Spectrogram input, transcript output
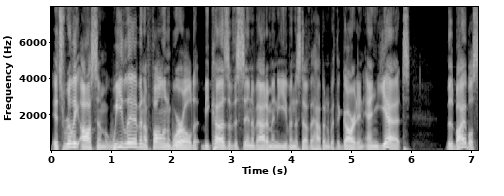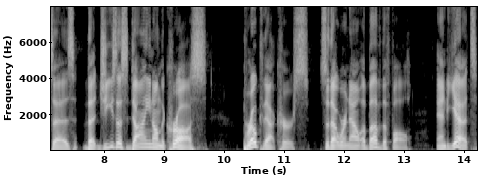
It's really awesome. We live in a fallen world because of the sin of Adam and Eve and the stuff that happened with the garden. And yet, the Bible says that Jesus dying on the cross broke that curse so that we're now above the fall. And yet,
